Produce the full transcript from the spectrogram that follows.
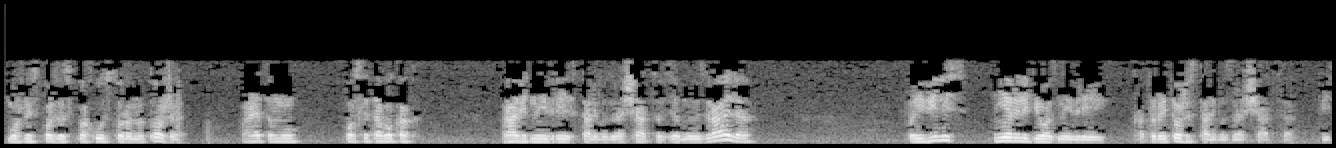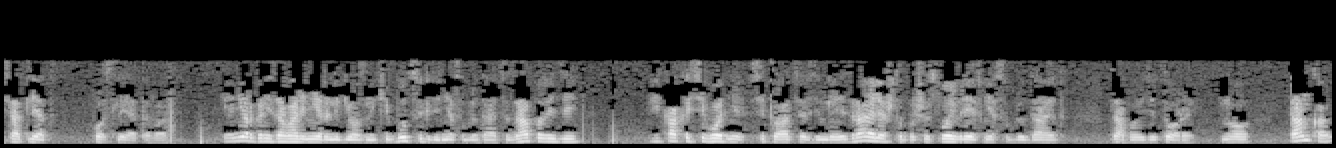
можно использовать в плохую сторону тоже. Поэтому после того, как праведные евреи стали возвращаться в землю Израиля, появились нерелигиозные евреи, которые тоже стали возвращаться 50 лет после этого. И они организовали нерелигиозные кибуцы, где не соблюдаются заповеди. И как и сегодня ситуация в земле Израиля, что большинство евреев не соблюдают заповеди Торы. Но там, как,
